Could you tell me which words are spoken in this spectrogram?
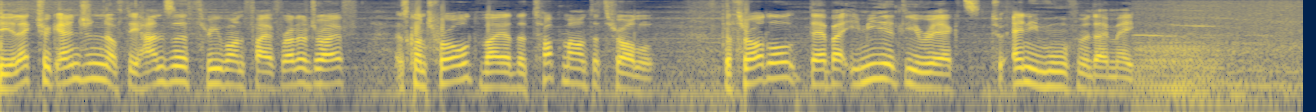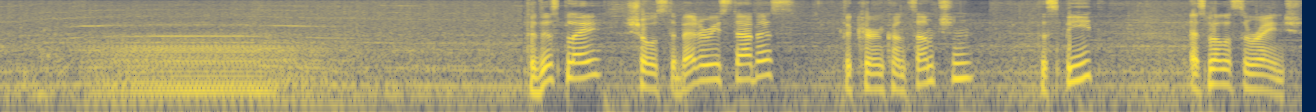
The electric engine of the Hanse 315 rudder drive is controlled via the top-mounted throttle. The throttle thereby immediately reacts to any movement I make. The display shows the battery status, the current consumption, the speed, as well as the range.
